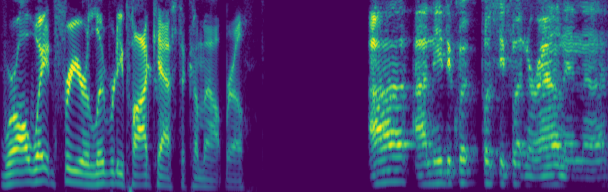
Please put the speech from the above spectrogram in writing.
We're all waiting for your Liberty podcast to come out, bro. I I need to quit pussyfooting around and uh,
